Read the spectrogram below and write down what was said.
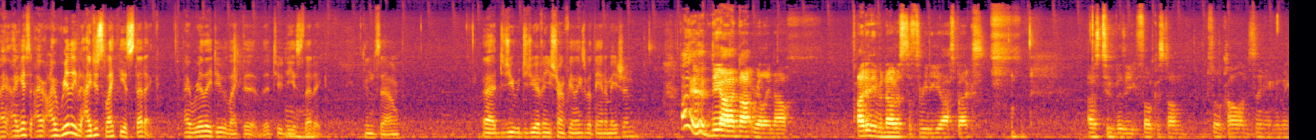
I, I guess I, I really I just like the aesthetic. I really do like the, the 2D Mhm. aesthetic. And so uh, did you did you have any strong feelings about the animation? I, yeah, not really. No, I didn't even notice the 3D aspects. I was too busy focused on Phil Collins singing to me.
